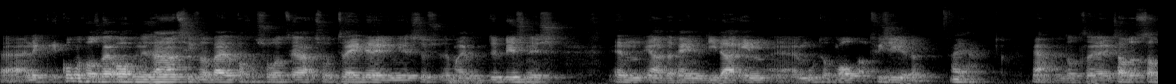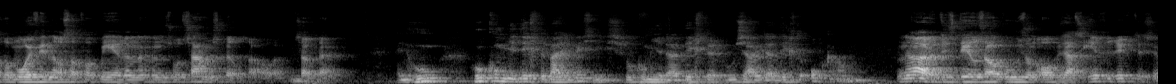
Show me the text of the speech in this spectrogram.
Uh, en ik, ik kom nog wel eens bij organisaties waarbij er toch een soort, ja, een soort tweedeling is tussen zeg maar, de business en ja, degene die daarin moet of mogen adviseren. Ah, ja. Ja, dat, ik zou dat, dat wel mooi vinden als dat wat meer een, een soort samenspel zou, zou zijn. En hoe, hoe kom je dichter bij de business? Hoe kom je daar dichter, hoe zou je daar dichter op komen? Nou, dat is deels ook hoe zo'n organisatie ingericht is. Hè?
